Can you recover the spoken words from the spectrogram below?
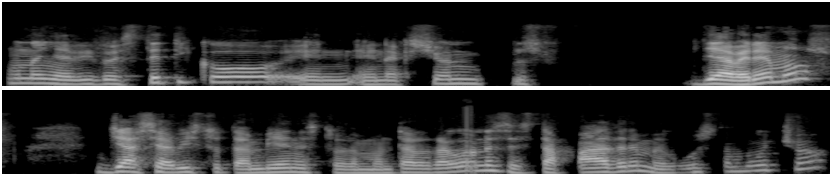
un añadido estético en, acción, pues ya veremos. Ya se ha visto también esto de montar dragones, está padre, me gusta mucho.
